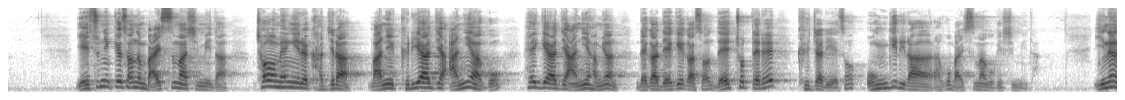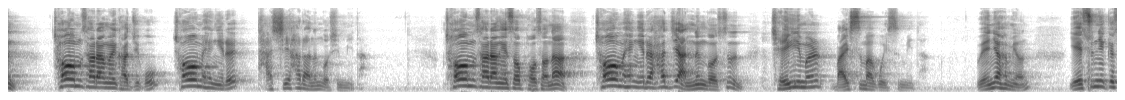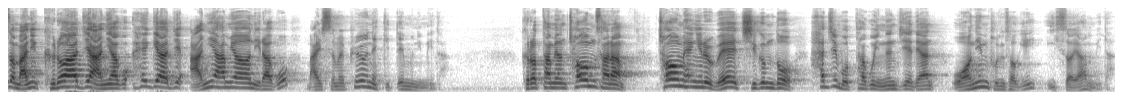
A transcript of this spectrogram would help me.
예수님께서는 말씀하십니다. 처음 행위를 가지라. 만일 그리하지 아니하고 회개하지 아니하면 내가 내게 가서 내 촛대를 그 자리에서 옮기리라라고 말씀하고 계십니다. 이는 처음 사랑을 가지고 처음 행위를 다시 하라는 것입니다. 처음 사랑에서 벗어나 처음 행위를 하지 않는 것은 죄임을 말씀하고 있습니다. 왜냐하면 예수님께서 만약 그러하지 아니하고 회개하지 아니하면이라고 말씀을 표현했기 때문입니다. 그렇다면 처음 사람, 처음 행위를 왜 지금도 하지 못하고 있는지에 대한 원인 분석이 있어야 합니다.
